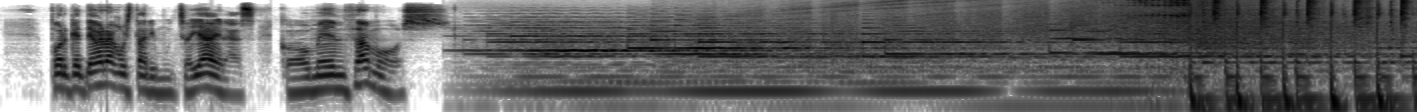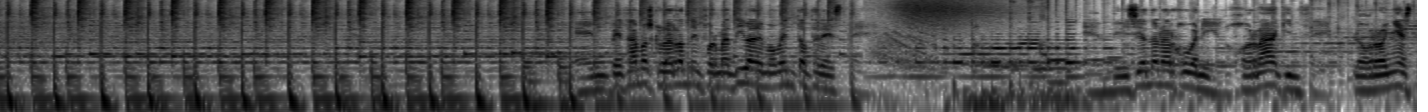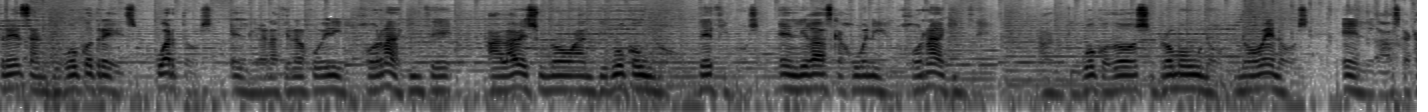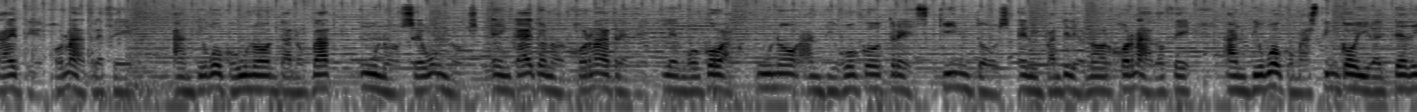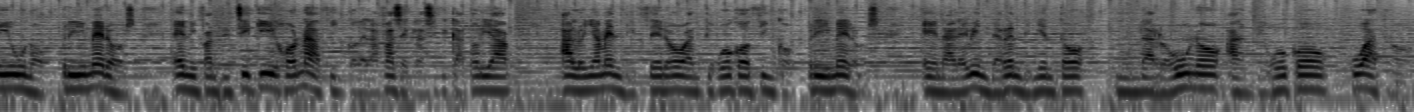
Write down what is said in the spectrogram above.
porque te van a gustar y mucho, ya verás. Comenzamos. Empezamos con la ronda informativa de Momento Celeste. División de Honor Juvenil, jornada 15. Logroñés 3, Antiguoco 3. Cuartos, el Liga Nacional Juvenil, jornada 15. Alaves 1, Antiguoco 1. Décimos, en Liga Vasca Juvenil, jornada 15. Antiguoco 2, Romo 1. Novenos, en Liga Vasca Caete, jornada 13. Antiguoco 1, Danokbat 1. Segundos, en Caete Honor, jornada 13. Lengocoac 1, Antiguoco 3. Quintos, en Infantil Honor, jornada 12. Antiguoco más 5 y Galtegui 1. Primeros en Infantichiqui, jornada 5 de la fase clasificatoria. Aloñamendi 0, Antiguoco 5. Primeros en Alevín de rendimiento. Mundarro 1, Antiguoco 4.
